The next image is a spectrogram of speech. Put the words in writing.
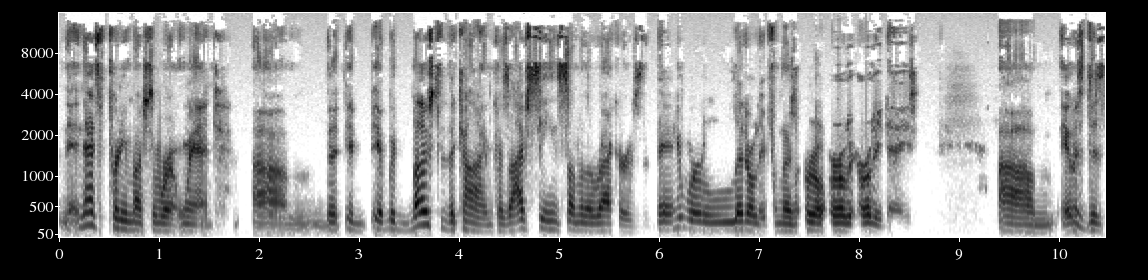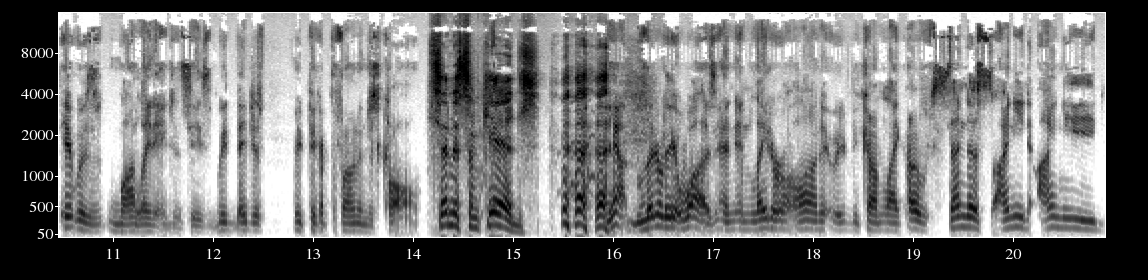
and that's pretty much the where it went. Um, but it, it would most of the time because I've seen some of the records. They were literally from those early early, early days. Um, it was it was modeling agencies. We they just we pick up the phone and just call. Send us some kids. yeah, literally it was. And and later on it would become like, oh, send us I need I need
